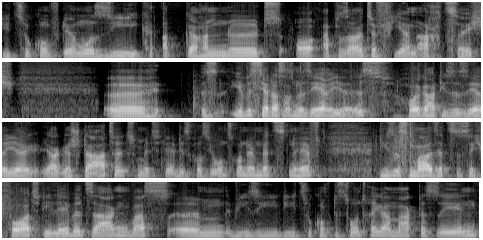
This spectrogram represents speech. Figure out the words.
Die Zukunft der Musik, abgehandelt ab Seite 84. Äh, es, ihr wisst ja, dass das eine Serie ist. Holger hat diese Serie ja gestartet mit der Diskussionsrunde im letzten Heft. Dieses Mal setzt es sich fort, die Labels sagen was, ähm, wie sie die Zukunft des Tonträgermarktes sehen.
